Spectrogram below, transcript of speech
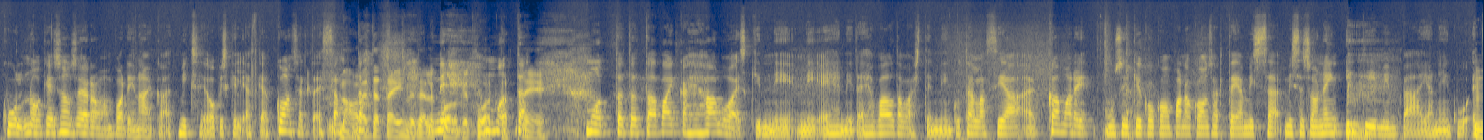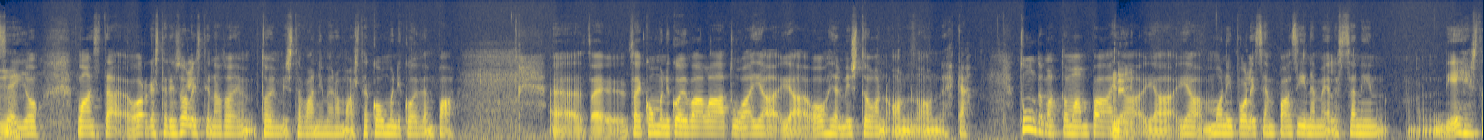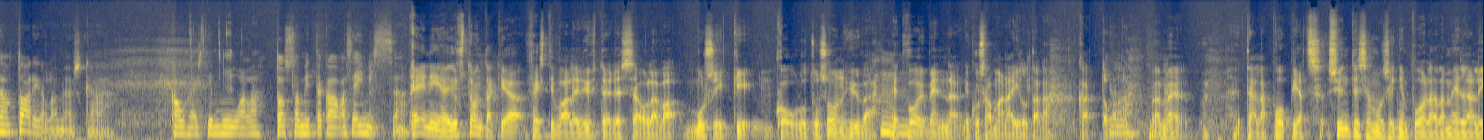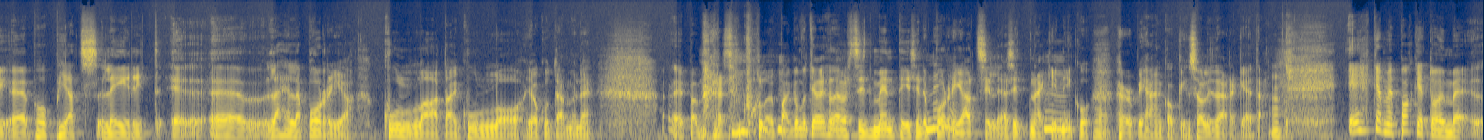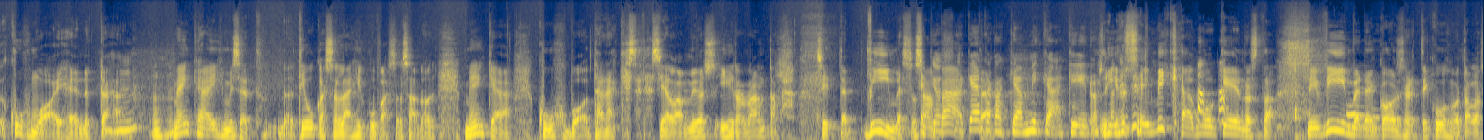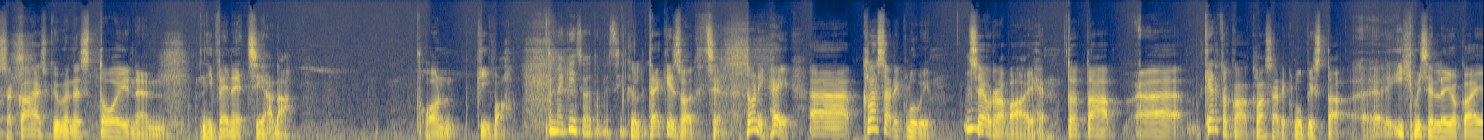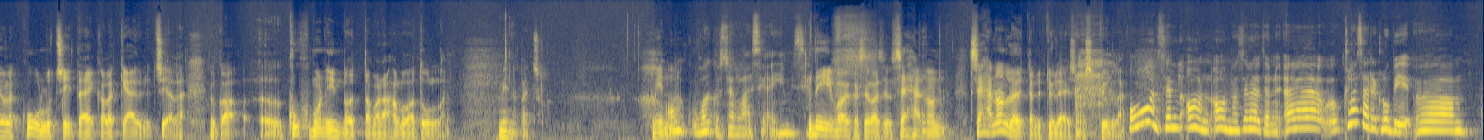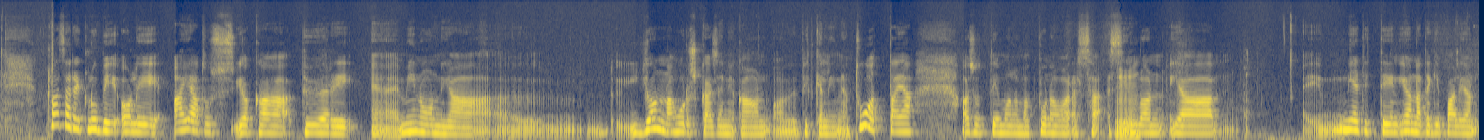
Cool. No okei, se on seuraavan podin aika, että miksei opiskelijat käy konserteissa. Mä mutta, olen tätä ihmetellyt 30 niin, vuotta. mutta niin. mutta tota, vaikka he haluaisikin, niin, niin eihän niitä ihan valtavasti niin kuin tällaisia kamarimusiikkikokoonpanokonsertteja, missä, missä se on niin intiimimpää ja niin kuin, että mm-hmm. se ei ole vaan sitä orkesterin solistina toimista, vaan nimenomaan sitä kommunikoivempaa tai, tai kommunikoivaa laatua ja, ja ohjelmisto on, on, on ehkä tuntemattomampaa ja, niin. ja, ja monipuolisempaa siinä mielessä, niin, niin eihän sitä ole tarjolla myöskään kauheasti muualla. Tuossa mittakaavassa ei missään. Ei niin, ja just ton takia festivaalin yhteydessä oleva musiikkikoulutus on hyvä, mm. että voi mennä niin kuin samana iltana katsomaan. Kyllä. Me, täällä Popjats, syntisen musiikin puolella meillä oli äh, Popjats-leirit äh, äh, lähellä Poria, Kullaa tai Kulloa, joku tämmöinen epämääräisen kuuloinen paikka, mutta jotain sitten mentiin sinne niin. Poriatsille ja sitten näki mm. niin kuin Herbie Hancockin, se oli tärkeää. Mm. Ehkä me paketoimme kuhmoaiheen nyt tähän. Mm-hmm. Menkää ihmiset, tiukassa lähikuvassa sanoin, menkää Kuhmoon tänä kesänä. Siellä on myös Iiro Rantala. Sitten viimeisessä saan jos päättää. Jos ei kerta kaikkiaan mikään kiinnosta. Niin, jos ei mikään muu kiinnosta, niin viimeinen konsertti Kuhmotalossa 22. niin Venetsiana on kiva. Ja mekin soitamme siinä. Kyllä, tekin soitat siellä. No niin, hei, äh, Klasariklubi. Mm. Seuraava aihe. Tota, äh, kertokaa Klasariklubista äh, ihmiselle, joka ei ole kuullut siitä eikä ole käynyt siellä, joka äh, Kuhmon innoittamana haluaa tulla. Minna Petsola. Minna. On, voiko sellaisia ihmisiä? Niin, voiko sellaisia? Sehän on, sehän on löytänyt yleisönsä, kyllä. On, se, on onhan se löytänyt. Äh, Klasariklubi, äh, Klasariklubi oli ajatus, joka pyöri äh, minun ja Jonna Hurskaisen, joka on, pitkän linjan tuottaja. Asuttiin molemmat Punavuoressa mm-hmm. silloin ja mietittiin, Jonna teki paljon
